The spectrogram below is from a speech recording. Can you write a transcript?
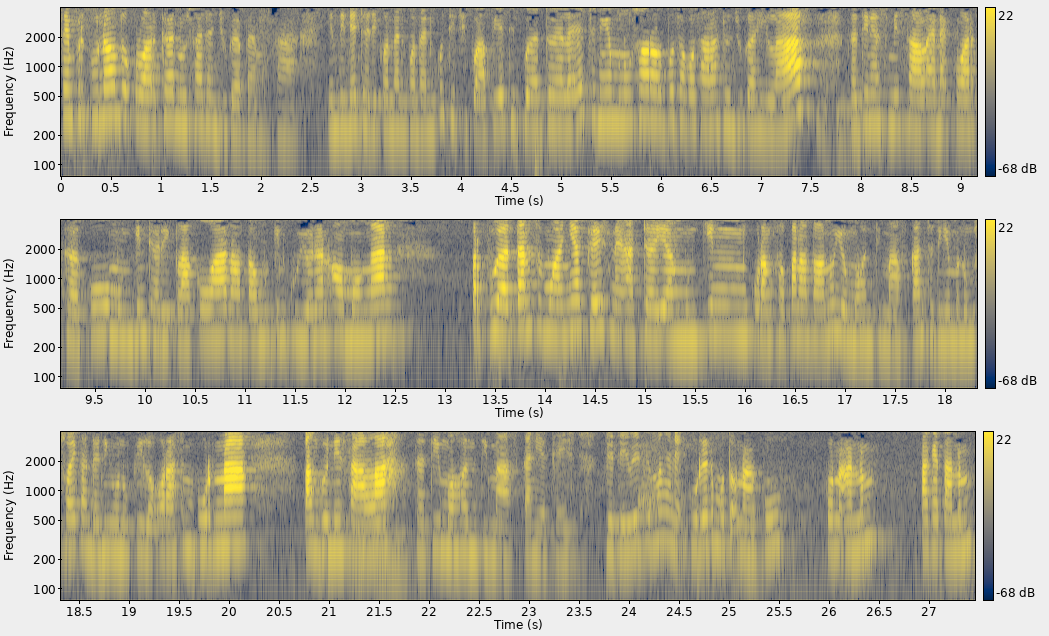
yang berguna untuk keluarga, nusa dan juga bangsa. Intinya dari konten-kontenku dijipu api ya dibuat do eleke jenenge menungso ora luput saka salah dan juga hilaf. Dadi nek semisal enek keluargaku mungkin dari kelakuan atau mungkin guyonan omongan perbuatan semuanya guys nek ada yang mungkin kurang sopan atau anu ya mohon dimaafkan. Jenenge menungso kan dari ngono kuwi lho, ora sempurna panggone salah. Dadi mohon dimaafkan ya guys. Btw memang enek kurir mutuk aku kono anem pakai tanem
